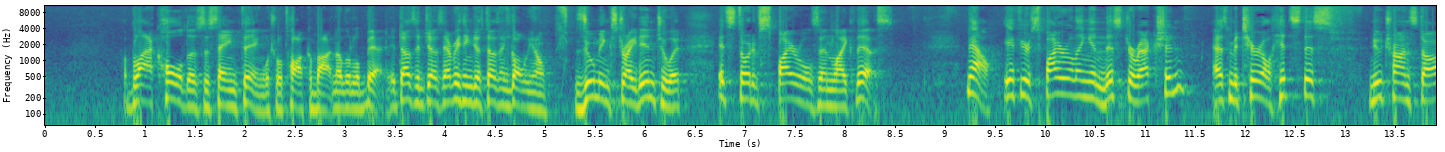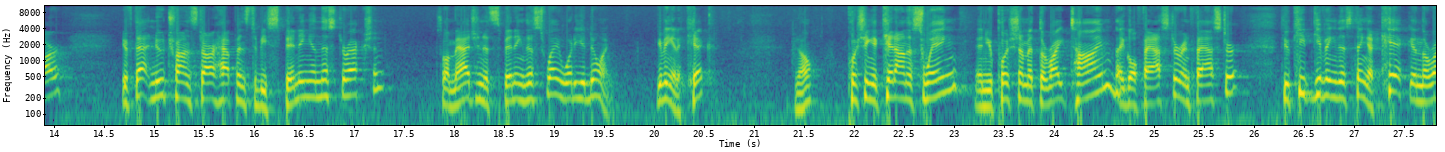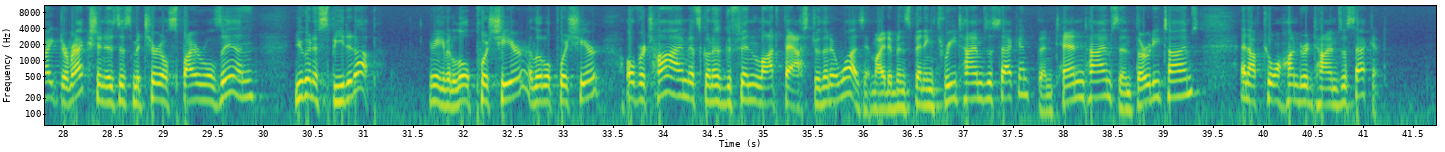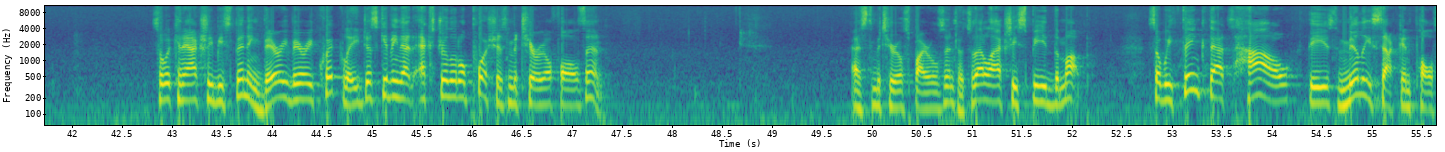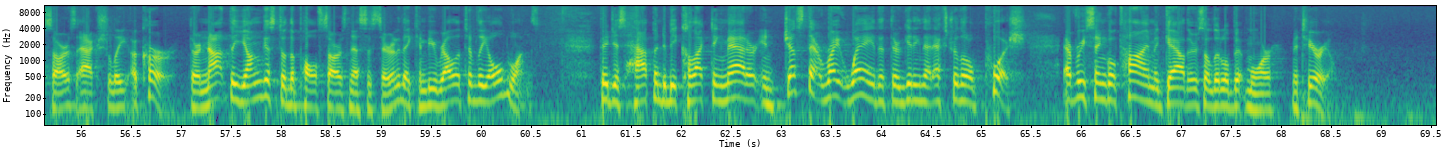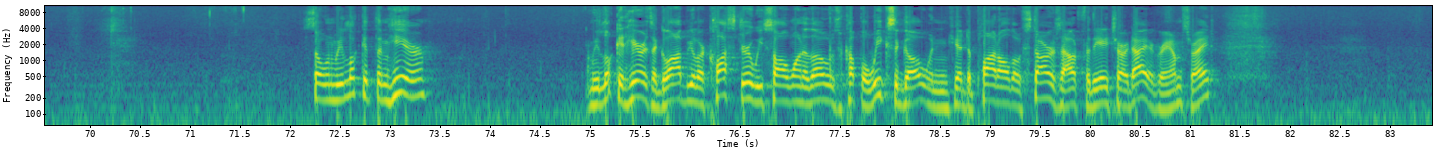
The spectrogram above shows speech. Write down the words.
A black hole does the same thing, which we'll talk about in a little bit. It doesn't just, everything just doesn't go, you know, zooming straight into it. It sort of spirals in like this. Now, if you're spiraling in this direction, as material hits this neutron star, if that neutron star happens to be spinning in this direction, so imagine it's spinning this way, what are you doing? Giving it a kick? You know, pushing a kid on a swing and you push them at the right time, they go faster and faster. If you keep giving this thing a kick in the right direction as this material spirals in, you're going to speed it up. You're going to give it a little push here, a little push here. Over time, it's going to spin a lot faster than it was. It might have been spinning three times a second, then 10 times, then 30 times, and up to 100 times a second. So it can actually be spinning very, very quickly, just giving that extra little push as material falls in, as the material spirals into it. So that'll actually speed them up. So we think that's how these millisecond pulsars actually occur. They're not the youngest of the pulsars necessarily. They can be relatively old ones. They just happen to be collecting matter in just that right way that they're getting that extra little push every single time it gathers a little bit more material. So when we look at them here, we look at here as a globular cluster. We saw one of those a couple weeks ago when you had to plot all those stars out for the HR diagrams, right?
